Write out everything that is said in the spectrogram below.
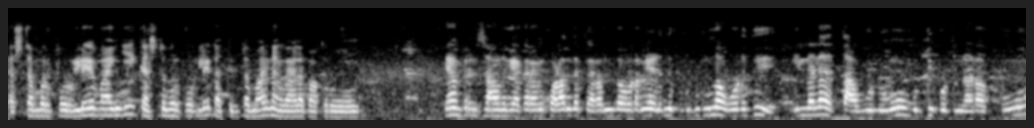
கஸ்டமர் பொருளே வாங்கி கஸ்டமர் பொருளே கற்றுக்கிட்ட மாதிரி நாங்கள் வேலை பார்க்குறோம். ஏன் ஃப்ரெண்ட்ஸ் அவனு கேட்குறாங்க குழந்த பிறந்த உடனே எழுந்து குடுக்குடுன்னா ஓடுது. இல்லைன்னா தவுளும் முட்டி போட்டு நடக்கும்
